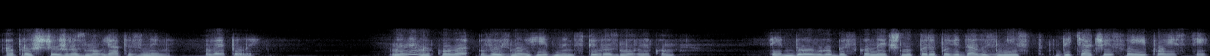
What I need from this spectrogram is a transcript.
А про що ж розмовляти з ними? Випили. Мене Микола визнав гідним співрозмовником і довго безконечно переповідав зміст дитячої своєї повісті,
